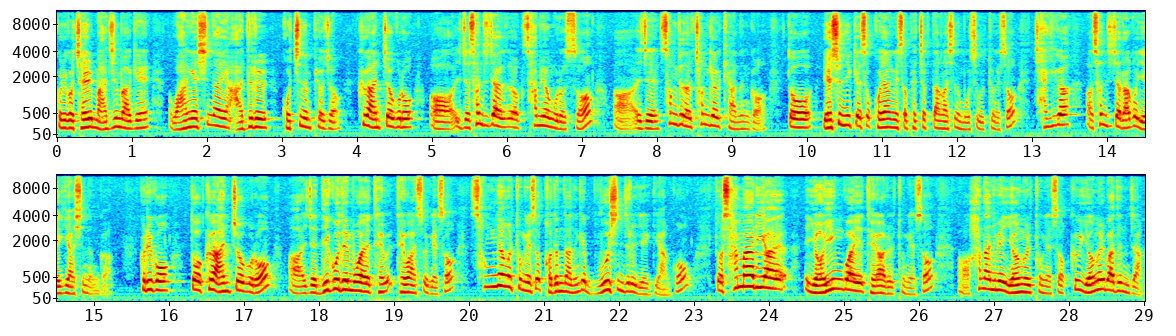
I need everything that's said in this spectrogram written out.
그리고 제일 마지막에 왕의 신하의 아들을 고치는 표적 그 안쪽으로 어 이제 선지자적 사명으로서 어 이제 성전을 청결케 하는 것, 또 예수님께서 고향에서 배척당하시는 모습을 통해서 자기가 어, 선지자라고 얘기하시는 것, 그리고 또 그 안쪽으로 어 이제 니고데모와의 대화 속에서 성령을 통해서 거듭나는 게 무엇인지를 얘기하고 또 사마리아 여인과의 대화를 통해서 어 하나님의 영을 통해서 그 영을 받은 자,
